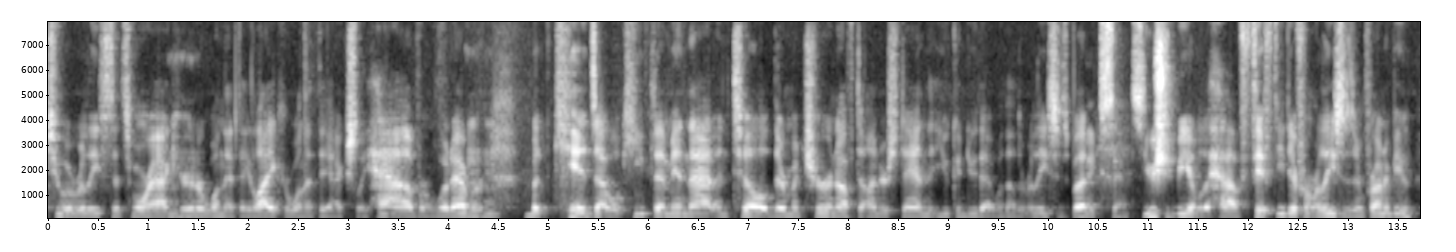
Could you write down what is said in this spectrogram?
to a release that's more accurate mm-hmm. or one that they like or one that they actually have or whatever. Mm-hmm. But kids, I will keep them in that until they're mature enough to understand that you can do that with other releases. But Makes sense. you should be able to have 50 different releases in front of you,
